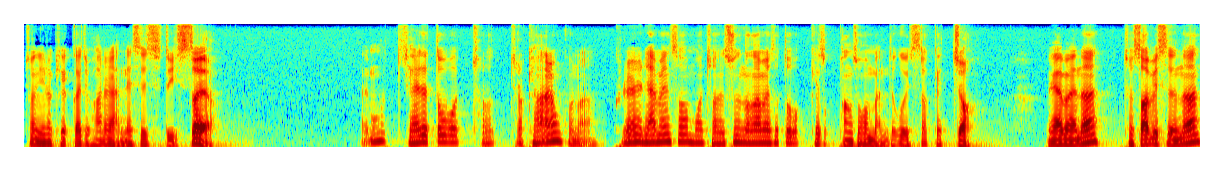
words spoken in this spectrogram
전 이렇게까지 화를 안 냈을 수도 있어요. 뭐 쟤네들 또 뭐 저, 저렇게 하는구나. 그러냐면서 뭐 전 수능하면서 또 계속 방송을 만들고 있었겠죠. 왜냐면은 저 서비스는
